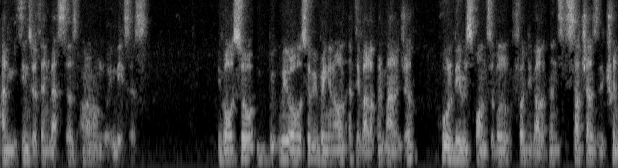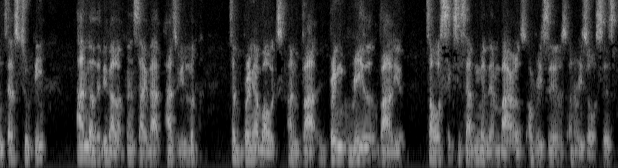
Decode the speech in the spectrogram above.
and meetings with investors on an ongoing basis. We've also we will also be bringing on a development manager who will be responsible for developments such as the Trintes 2P and other developments like that as we look to bring about and bring real value to our 67 million barrels of reserves and resources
